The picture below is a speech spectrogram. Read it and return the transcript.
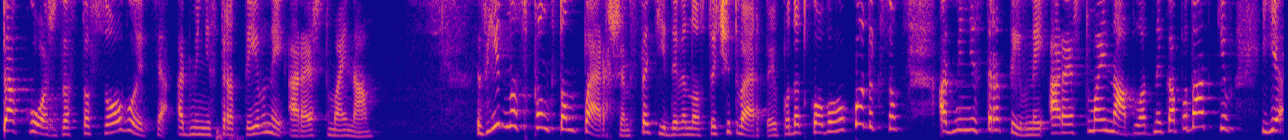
також застосовується адміністративний арешт майна. Згідно з пунктом 1 статті 94 податкового кодексу, адміністративний арешт майна платника податків є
